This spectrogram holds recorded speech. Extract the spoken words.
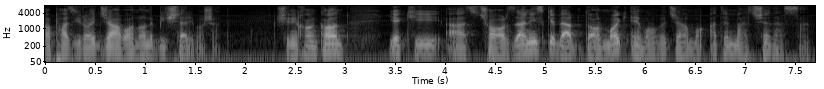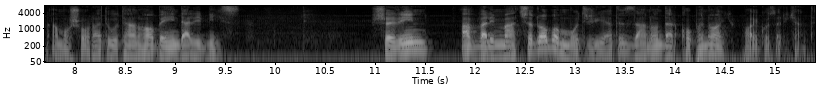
و پذیرای جوانان بیشتری باشد. شیرین خانکان یکی از چهار زنی است که در دانمارک امام جماعت مسجد هستند اما شهرت او تنها به این دلیل نیست. شرین اولین مسجد را با مدیریت زنان در کپنهاگ پایگذاری کرده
